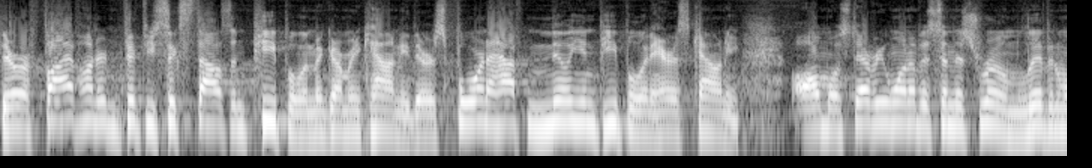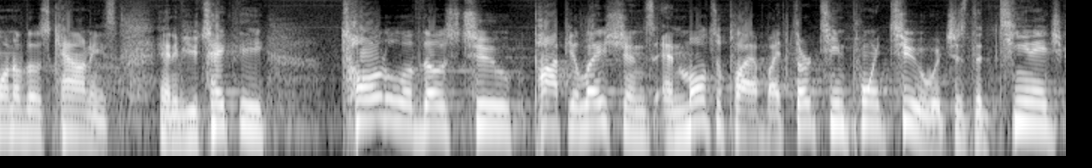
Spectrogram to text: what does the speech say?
There are 556,000 people in Montgomery County. There's 4.5 million people in Harris County. Almost every one of us in this room live in one of those counties. And if you take the total of those two populations and multiply it by 13.2, which is the teenage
